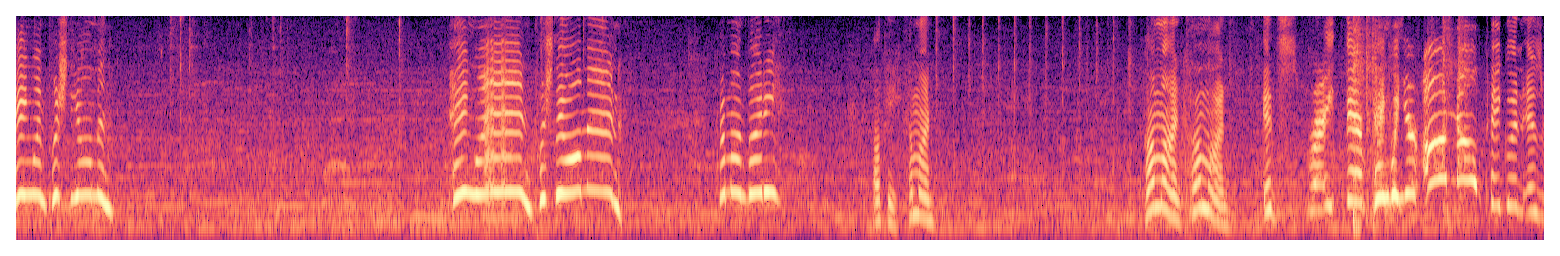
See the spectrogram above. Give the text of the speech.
Penguin, push the almond. Penguin, push the almond. Come on, buddy. Okay, come on. Come on, come on. It's right there. Penguin, you're... Oh, no! Penguin is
